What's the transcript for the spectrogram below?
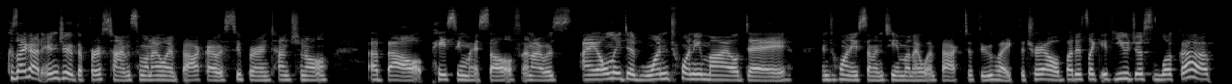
because I got injured the first time. So when I went back, I was super intentional about pacing myself, and I was I only did one 20 mile day in 2017 when I went back to through hike the trail. But it's like if you just look up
